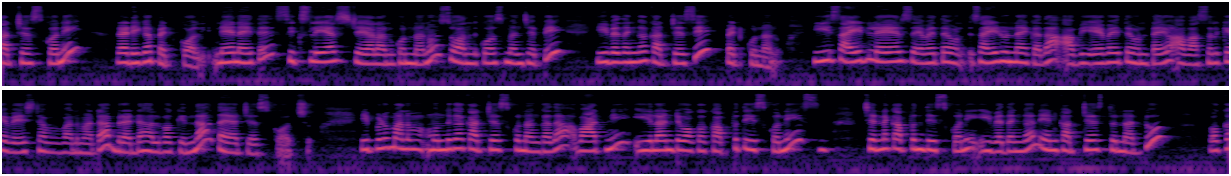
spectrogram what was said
కట్ చేసుకొని రెడీగా పెట్టుకోవాలి. నేనైతే సిక్స్ లేయర్స్ చేయాలనుకున్నాను సో అందుకోసం అని చెప్పి ఈ విధంగా కట్ చేసి పెట్టుకున్నాను. ఈ సైడ్ లేయర్స్ ఏవైతే సైడ్ ఉన్నాయి కదా అవి ఏవైతే ఉంటాయో అవి అసలుకే వేస్ట్ అవ్వనమాట బ్రెడ్ హల్వా కింద తయారు చేసుకోవచ్చు. ఇప్పుడు మనం ముందుగా కట్ చేసుకున్నాం కదా వాటిని ఇలాంటి ఒక కప్పు తీసుకొని చిన్న కప్పుని తీసుకొని ఈ విధంగా నేను కట్ చేస్తున్నట్టు ఒక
